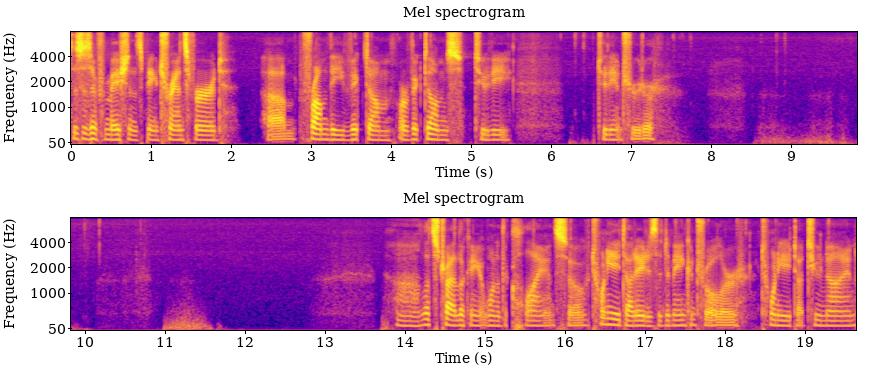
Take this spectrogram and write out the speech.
this is information that's being transferred um, from the victim or victims to the to the intruder. Uh, let's try looking at one of the clients. So 28.8 is the domain controller, 28.29.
